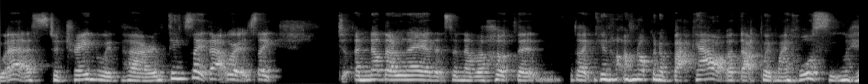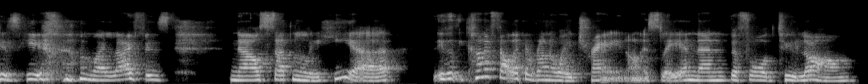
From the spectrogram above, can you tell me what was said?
US to train with her and things like that, where it's like, another layer that's another hook that like you know i'm not going to back out at that point my horse is here my life is now suddenly here it kind of felt like a runaway train honestly. And then before too long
